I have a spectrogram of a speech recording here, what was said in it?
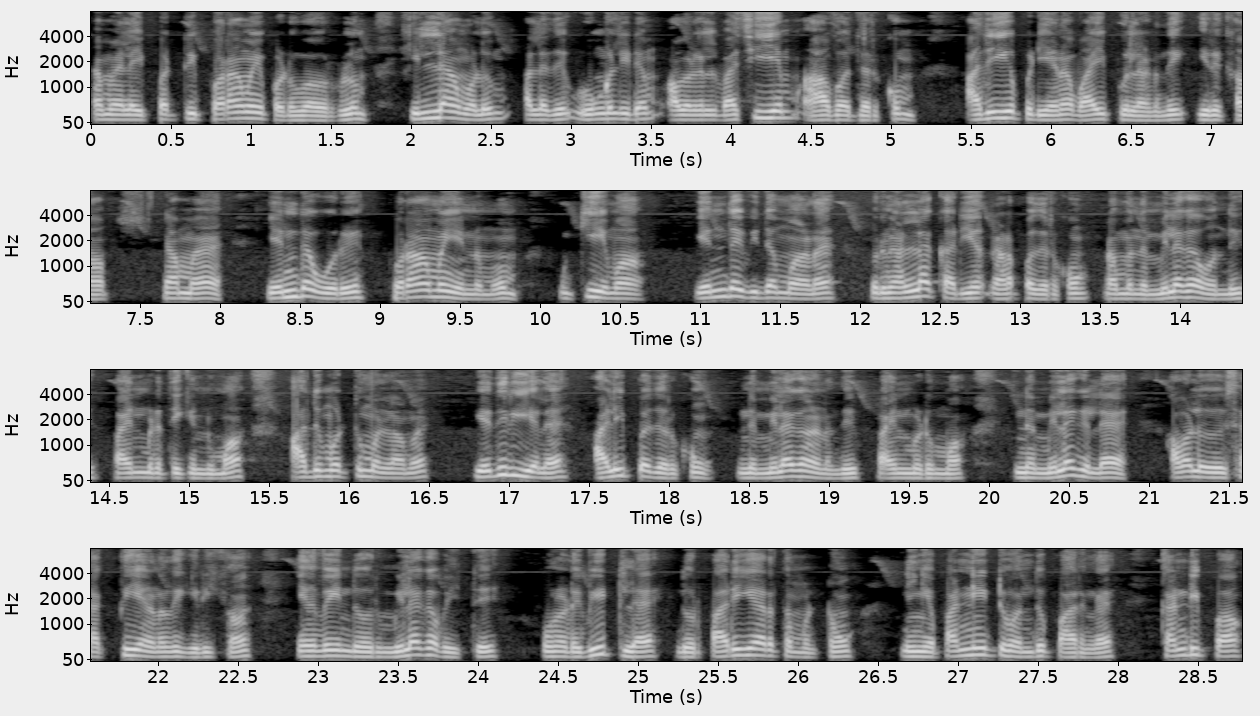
நம்மளை பற்றி பொறாமைப்படுபவர்களும் இல்லாமலும் அல்லது உங்களிடம் அவர்கள் வசியம் ஆவதற்கும் அதிகப்படியான வாய்ப்புகளானது இருக்காம் நம்ம எந்த ஒரு பொறாமை எண்ணமும் முக்கியமாக எந்த விதமான ஒரு நல்ல காரியம் நடப்பதற்கும் நம்ம இந்த மிளகை வந்து பயன்படுத்திக்கணுமா? அது மட்டும் இல்லாமல் எதிரிகளை அழிப்பதற்கும் இந்த மிளகானது பயன்படுமா? இந்த மிளகுல அவ்வளவு சக்தியானது இருக்கும் எனவே இந்த ஒரு மிளகை வைத்து உங்களோட வீட்டில் இந்த ஒரு பரிகாரத்தை மட்டும் நீங்கள் பண்ணிட்டு வந்து பாருங்க. கண்டிப்பாக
